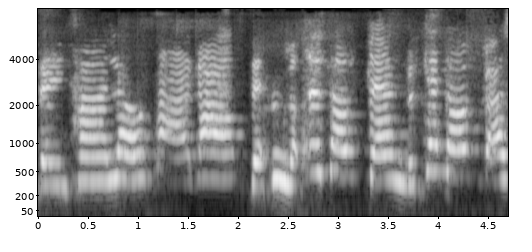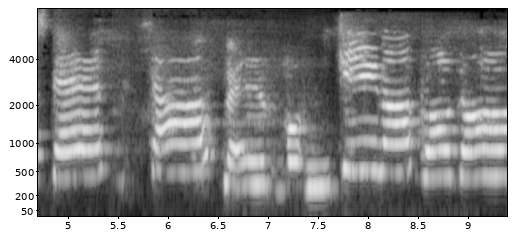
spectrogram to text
Say hello 線の嘘全部蹴飛ばしてシャーレン本気の言葉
